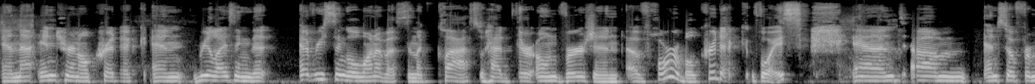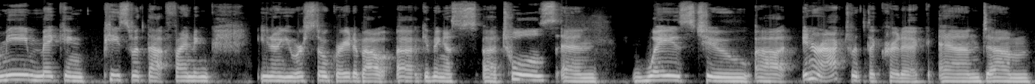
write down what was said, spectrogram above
and that internal critic and realizing that every single one of us in the class had their own version of horrible critic voice and um, and so for me making peace with that finding you know you were so great about uh, giving us uh, tools and ways to uh, interact with the critic and um,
